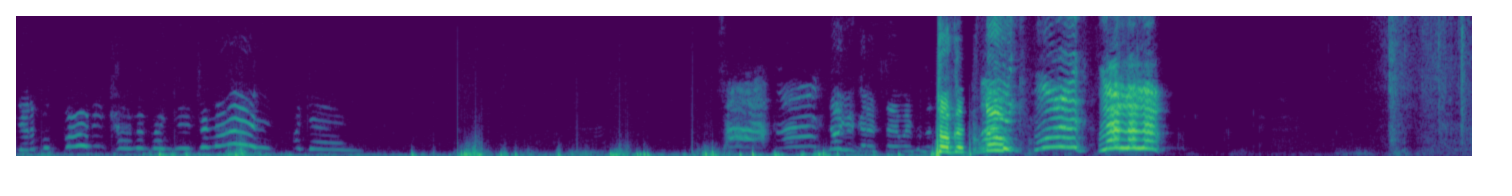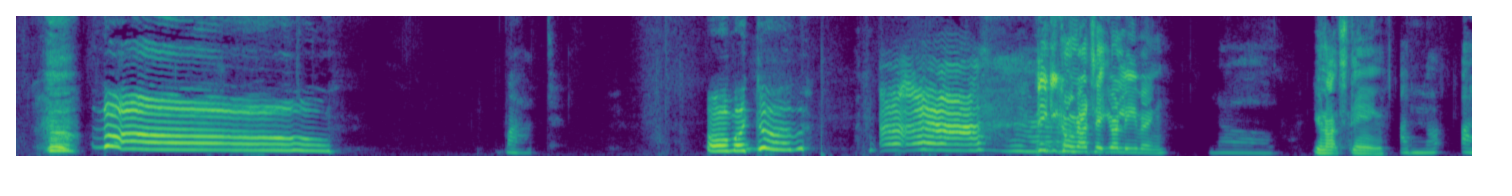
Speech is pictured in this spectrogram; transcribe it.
beautiful birdie came and bring you to life again. No, you're gonna stay away from the chocolate. No. Mike! Mike! No, no, no! no! What? Oh my god! Uh, Dinky Kong, that's it. You're leaving. no, You're not staying. I'm not. I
